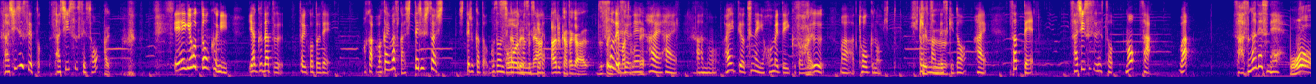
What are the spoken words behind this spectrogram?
さしすせとさしすせそ？はい、営業トークに役立つということでわかわかりますか？知ってる人は知知ってるかとご存知かと思そううんですけど。あある方がずっと言ってますもんね。はいはい。あの相手を常に褒めていくという、まあトークの一つなんですけどはい。さてさしすせそのさはさすがですね。おお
